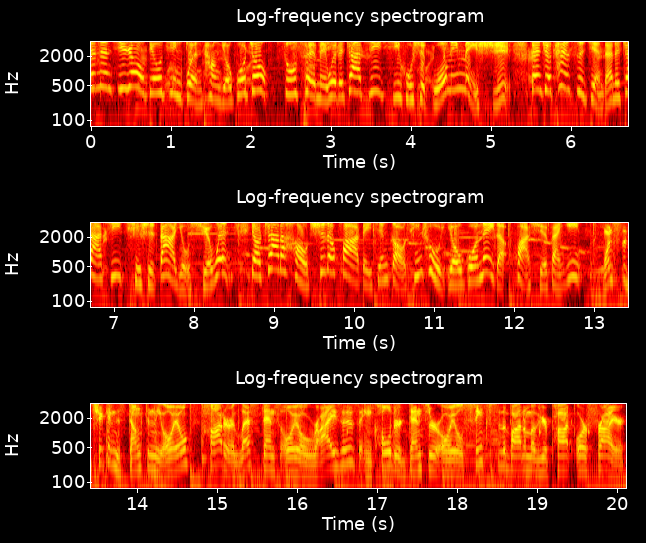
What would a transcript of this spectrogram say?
鲜嫩鸡肉丢进滚烫油锅中，酥脆美味的炸鸡几乎是国民美食。但这看似简单的炸鸡，其实大有学问。要炸的好吃的话，得先搞清楚油锅内的化学反应。Once the chicken is dunked in the oil, hotter, less dense oil rises and colder, denser oil sinks to the bottom of your pot or fryer,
